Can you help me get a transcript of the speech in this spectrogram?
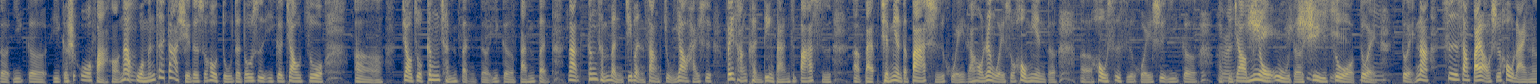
的一个一个说法哈，那我们在大学的时候读的都是一个叫做呃叫做庚成本的一个版本。那庚成本基本上主要还是非常肯定百分之八十呃百前面的八十回，然后认为说后面的呃后四十回是一个比较谬误的续作。对对，那事实上白老师后来呢，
